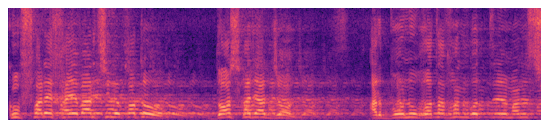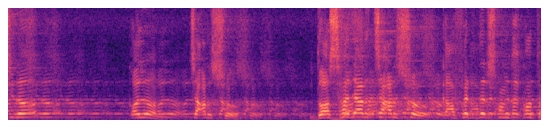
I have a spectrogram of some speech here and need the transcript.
কুফারে খাইবার ছিল কত? দশ হাজার জন। আর বনু গতাফান গোত্রের মানুষ ছিল কজন? চারশো। দশ হাজার চারশো। কাফেরদের সংখ্যা কত?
